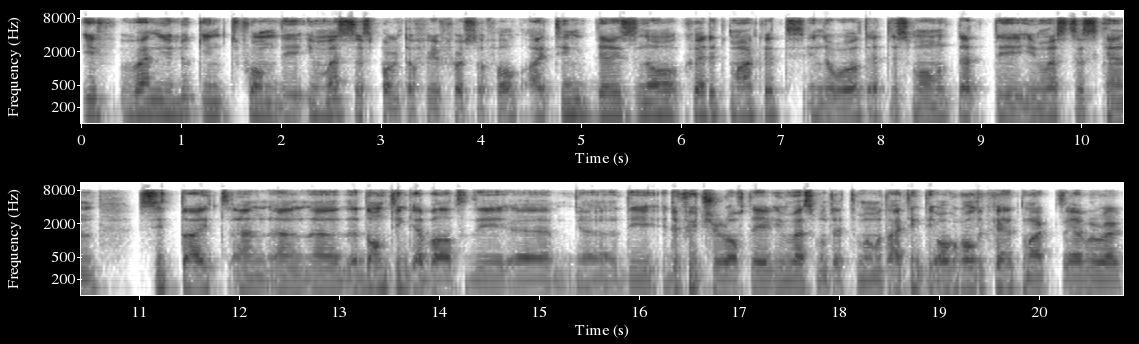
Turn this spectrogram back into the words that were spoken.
If when you look in from the investor's point of view, first of all, I think there is no credit market in the world at this moment that the investors can sit tight and, and uh, don't think about the uh, uh, the the future of their investment at the moment. I think the overall the credit market everywhere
